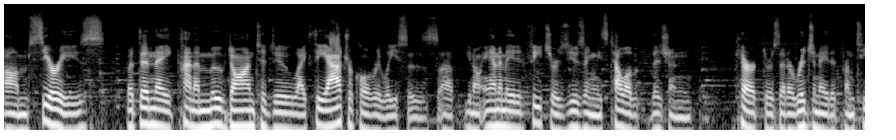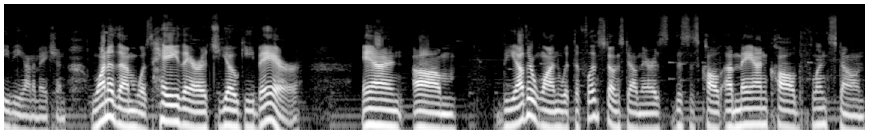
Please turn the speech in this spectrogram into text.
um, series but then they kind of moved on to do like theatrical releases of you know animated features using these television characters that originated from TV animation. One of them was Hey There, It's Yogi Bear. And um, the other one with the Flintstones down there is this is called A Man Called Flintstone,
